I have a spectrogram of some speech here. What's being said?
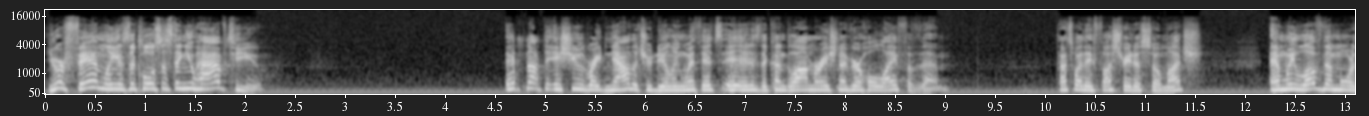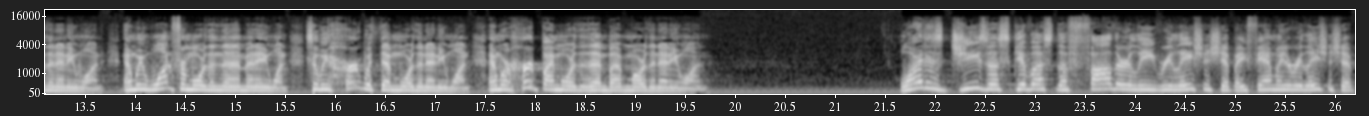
Your family is the closest thing you have to you. It's not the issue right now that you're dealing with, it's, it is the conglomeration of your whole life of them. That's why they frustrate us so much. And we love them more than anyone. And we want for more than them and anyone. So we hurt with them more than anyone. And we're hurt by more than them by more than anyone. Why does Jesus give us the fatherly relationship, a family relationship,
